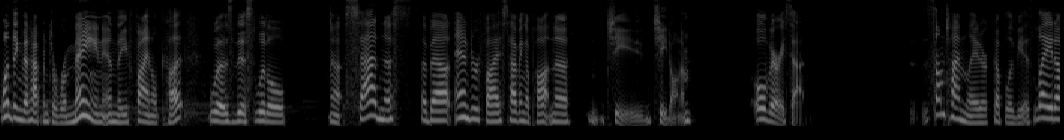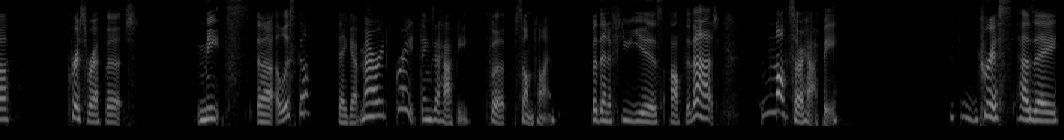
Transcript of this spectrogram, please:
One thing that happened to remain in the final cut was this little uh, sadness about Andrew Feist having a partner cheat, cheat on him. All very sad. Sometime later, a couple of years later, Chris Reffert meets uh, Aliska. They get married. Great, things are happy for some time. But then a few years after that, not so happy. Chris has a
